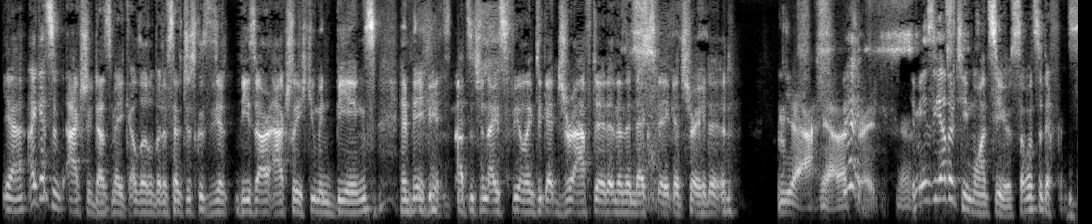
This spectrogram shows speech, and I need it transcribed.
Yeah, I guess it actually does make a little bit of sense just because these are actually human beings, and maybe it's not such a nice feeling to get drafted and then the next day get traded. Yeah, yeah, that's right. Yeah. It means the other team wants you. So what's the difference?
